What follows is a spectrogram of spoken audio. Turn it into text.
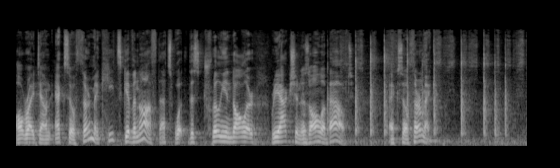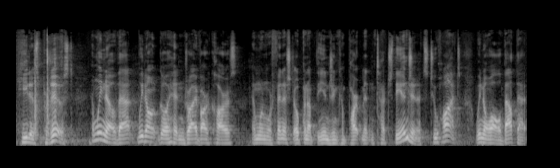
I'll write down exothermic. Heat's given off. That's what this trillion dollar reaction is all about. Exothermic. Heat is produced. And we know that. We don't go ahead and drive our cars and when we're finished, open up the engine compartment and touch the engine. It's too hot. We know all about that.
